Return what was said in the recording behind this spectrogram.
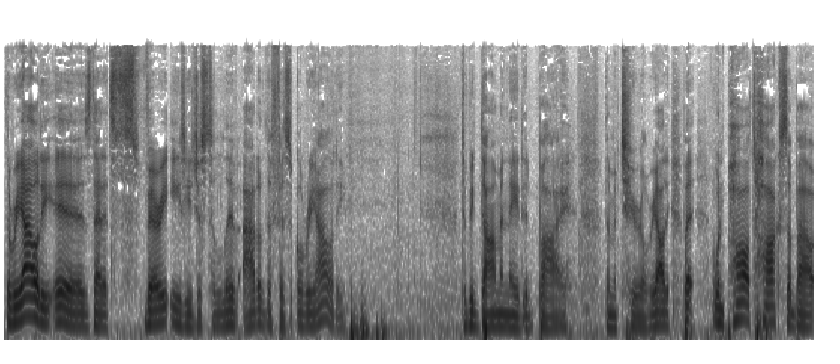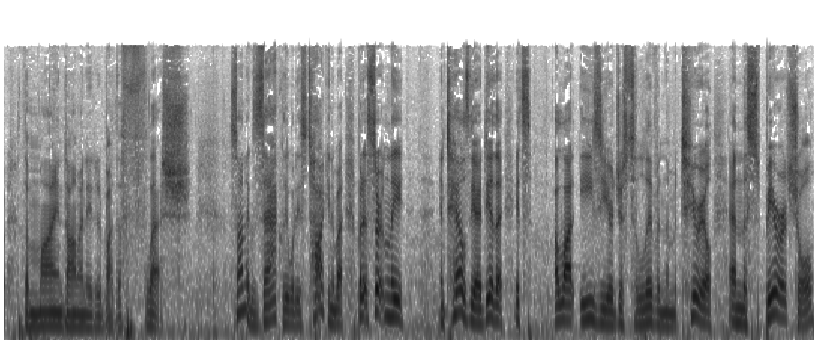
the reality is that it's very easy just to live out of the physical reality, to be dominated by the material reality. But when Paul talks about the mind dominated by the flesh, it's not exactly what he's talking about, but it certainly entails the idea that it's a lot easier just to live in the material, and the spiritual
